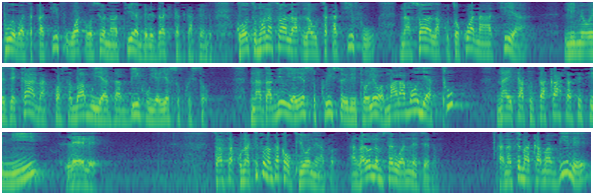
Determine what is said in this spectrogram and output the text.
tuwe watakatifu watu wasio na hatia mbele zake katika pendo. Kwa hiyo tumeona swala la, la utakatifu na swala la kutokuwa na hatia limewezekana kwa sababu ya dhabihu ya yesu kristo. Na dhabihu ya yesu kristo ilitolewa mara moja tu na ikatutakasa sisi milele. Sasa kuna kitu nataka ukione hapa. Angalia ule mstari wa nne tena. Anasema kama vile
